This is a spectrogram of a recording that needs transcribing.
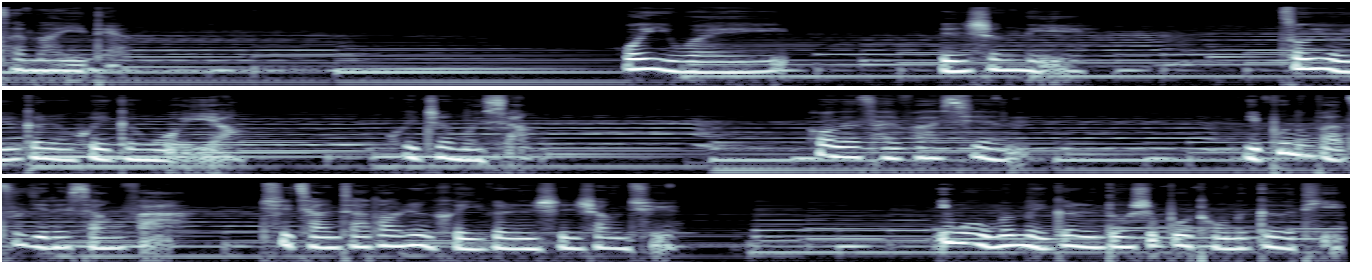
再慢一点。我以为，人生里，总有一个人会跟我一样，会这么想。后来才发现。你不能把自己的想法去强加到任何一个人身上去，因为我们每个人都是不同的个体，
